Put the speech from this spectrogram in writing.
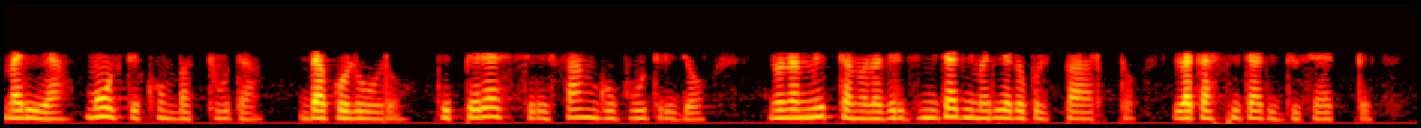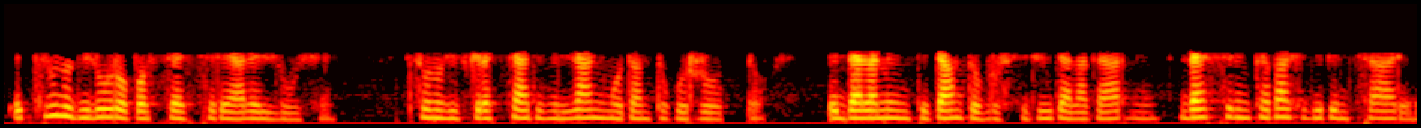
maria molto è combattuta da coloro che per essere fango putrido non ammettano la verginità di maria dopo il parto la castità di giuseppe e che uno di loro possa essere ale e luce sono disgraziati nell'animo tanto corrotto e dalla mente tanto prostituita alla carne da essere incapaci di pensare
